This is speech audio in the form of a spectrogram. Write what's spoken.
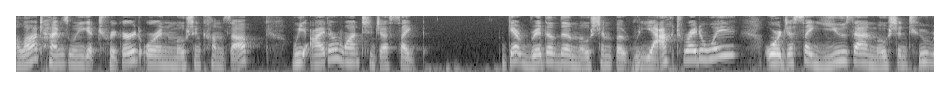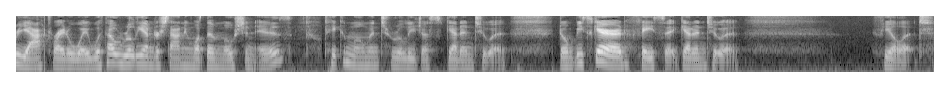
A lot of times when we get triggered or an emotion comes up, we either want to just like get rid of the emotion but react right away or just like use that emotion to react right away without really understanding what the emotion is take a moment to really just get into it don't be scared face it get into it feel it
